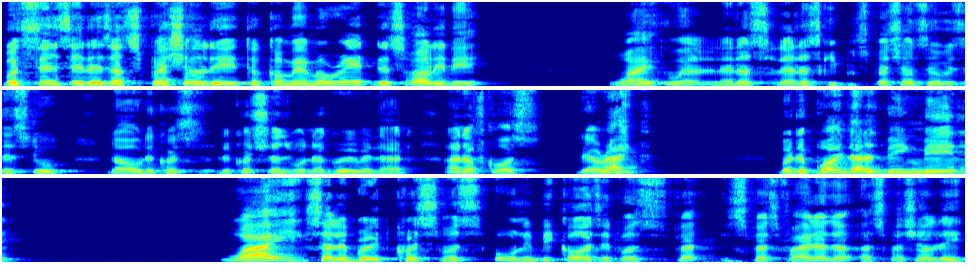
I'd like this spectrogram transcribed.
But since it is a special day to commemorate this holiday, why? Well, let us let us keep special services too. Now the the Christians wouldn't agree with that, and of course they're right. But the point that is being made why celebrate Christmas only because it was spe- specified as a, a, special day?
